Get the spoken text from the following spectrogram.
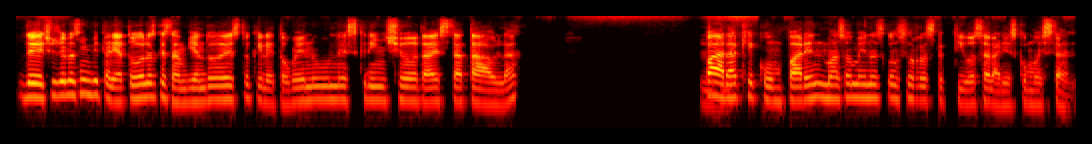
de hecho yo los invitaría a todos los que están viendo esto que le tomen un screenshot a esta tabla para que comparen más o menos con sus respectivos salarios como están.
